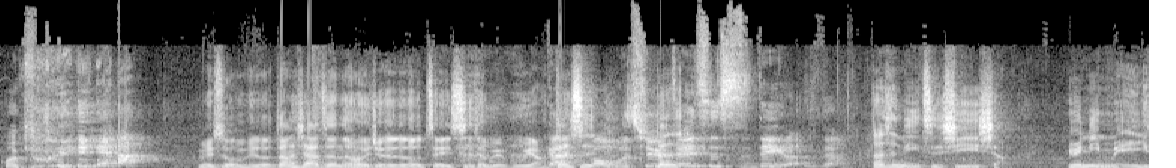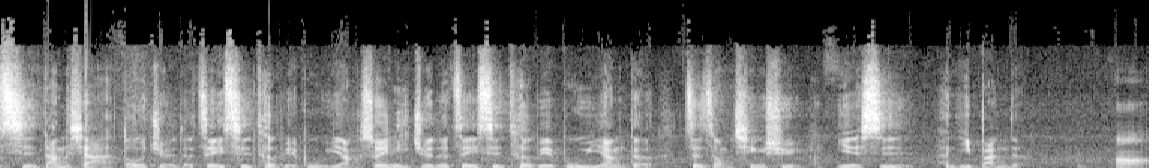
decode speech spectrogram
会不一样。没错，没错，当下真的会觉得说这一次特别不一样，但是过不去，这一次死定了，这样。但是你仔细一想，因为你每一次当下都觉得这一次特别不一样，所以你觉得这一次特别不一样的这种情绪也是很一般的。嗯，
